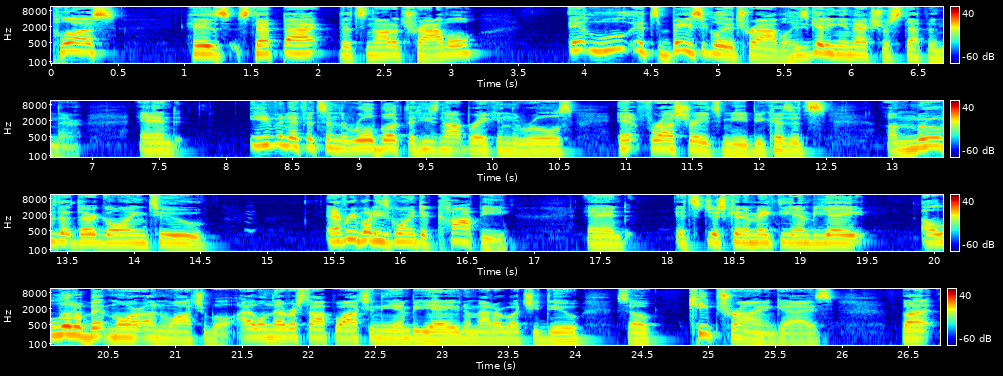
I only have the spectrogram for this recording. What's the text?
Plus, his step back that's not a travel, it it's basically a travel. He's getting an extra step in there. And even if it's in the rule book that he's not breaking the rules, it frustrates me because it's a move that they're going to everybody's going to copy and it's just going to make the NBA a little bit more unwatchable. I will never stop watching the NBA no matter what you do. So keep trying, guys. But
